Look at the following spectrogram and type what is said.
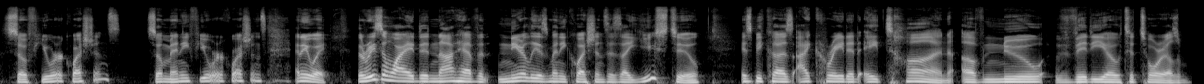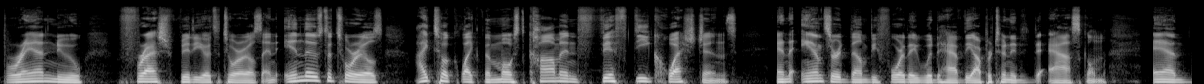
so fewer questions, so many fewer questions. Anyway, the reason why I did not have nearly as many questions as I used to is because I created a ton of new video tutorials, brand new, fresh video tutorials. And in those tutorials, I took like the most common 50 questions and answered them before they would have the opportunity to ask them. And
